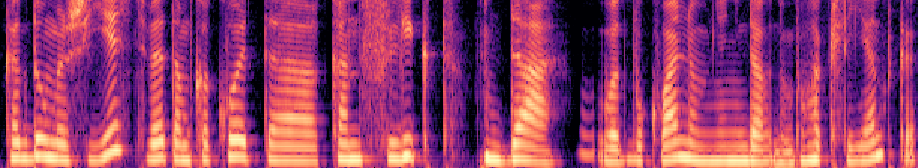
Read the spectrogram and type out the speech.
Как думаешь, есть в этом какой-то конфликт? Да, вот буквально у меня недавно была клиентка,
